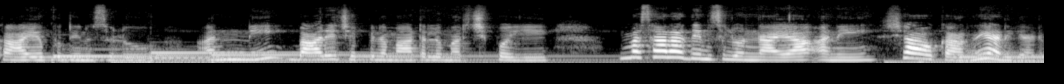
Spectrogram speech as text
కాయపు దినుసులు అన్నీ భార్య చెప్పిన మాటలు మర్చిపోయి మసాలా దినుసులు ఉన్నాయా అని షావుకార్ని అడిగాడు.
